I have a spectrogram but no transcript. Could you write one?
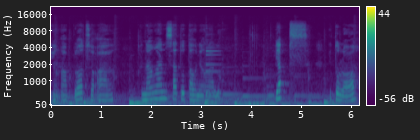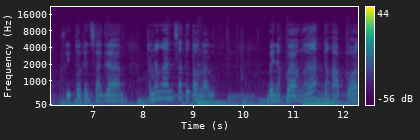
yang upload soal kenangan satu tahun yang lalu. Yaps, itu loh fitur Instagram kenangan satu tahun lalu banyak banget yang upload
